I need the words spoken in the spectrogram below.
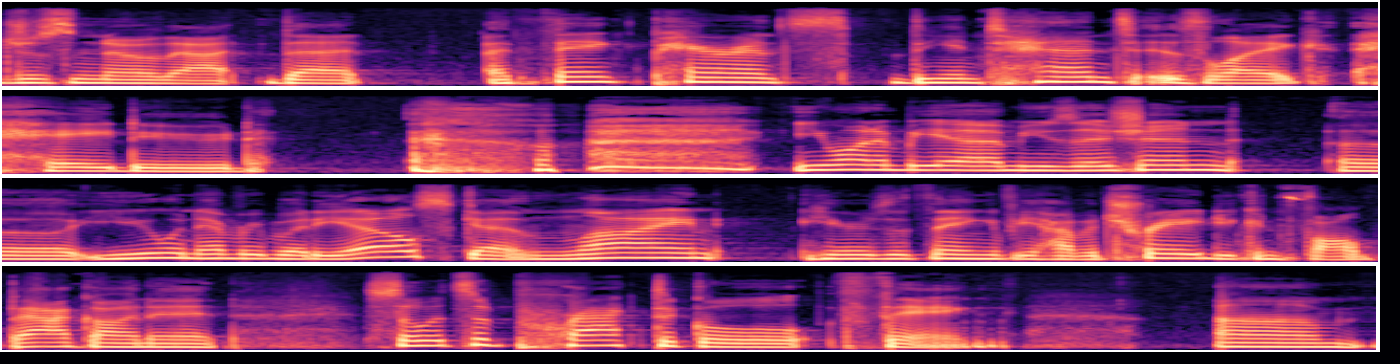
Just know that that I think parents the intent is like, "Hey dude, you want to be a musician? Uh, you and everybody else get in line. Here's the thing, if you have a trade, you can fall back on it." So it's a practical thing. Um,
